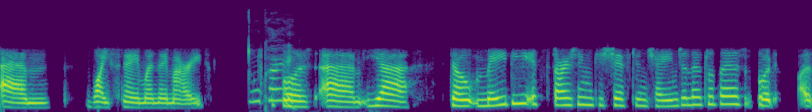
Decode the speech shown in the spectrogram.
um, wife's name when they married. Okay. But um, yeah, so maybe it's starting to shift and change a little bit. But uh,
